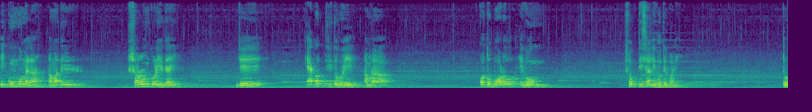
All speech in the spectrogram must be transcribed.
এই কুম্ভ মেলা আমাদের স্মরণ করিয়ে দেয় যে একত্রিত হয়ে আমরা কত বড় এবং শক্তিশালী হতে পারি। তো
